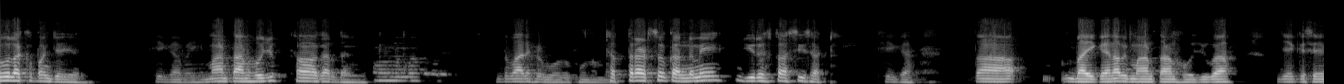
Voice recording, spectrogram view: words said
2 ਲੱਖ 5000 ਠੀਕ ਆ ਬਾਈ ਮਾਨਤਾਨ ਹੋ ਜੂ? ਹਾਂ ਕਰ ਦਾਂਗੇ। ਦੁਬਾਰੇ ਫਿਰ ਬੋਲ ਫੋਨ ਨੰਬਰ। 78891 ਠੀਕ ਆ ਤਾਂ ਬਾਈ ਕਹਿੰਦਾ ਵੀ ਮਾਨਤਾਨ ਹੋ ਜੂਗਾ। ਜੇ ਕਿਸੇ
